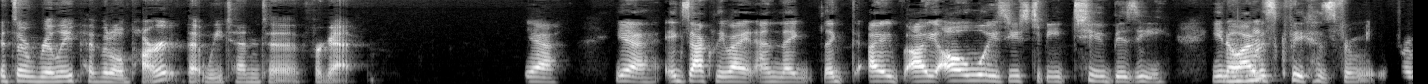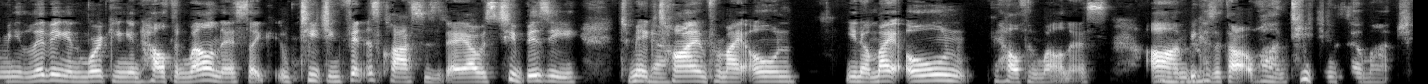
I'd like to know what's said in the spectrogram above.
it's a really pivotal part that we tend to forget. Yeah. Yeah, exactly right. And like like I I always used to be too busy. You know, mm-hmm. I was because for me for me living and working in health and wellness, like teaching fitness classes a day, I was too busy to make yeah. time for my own you know my own health and wellness um, mm-hmm. because i thought well i'm teaching so much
